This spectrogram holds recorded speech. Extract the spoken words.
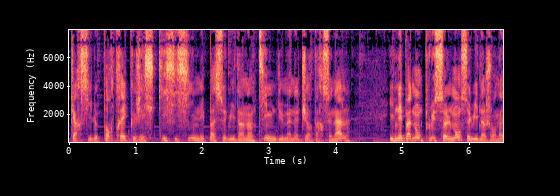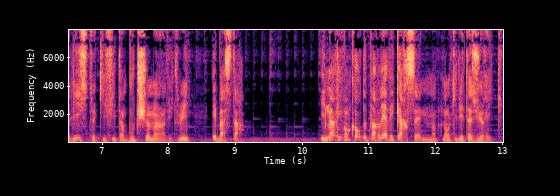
car si le portrait que j'esquisse ici n'est pas celui d'un intime du manager d'Arsenal, il n'est pas non plus seulement celui d'un journaliste qui fit un bout de chemin avec lui, et basta. Il m'arrive encore de parler avec Arsène maintenant qu'il est à Zurich.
